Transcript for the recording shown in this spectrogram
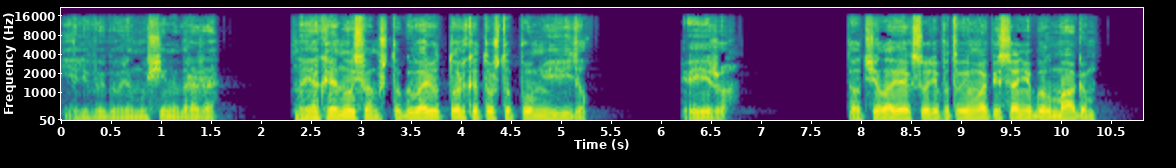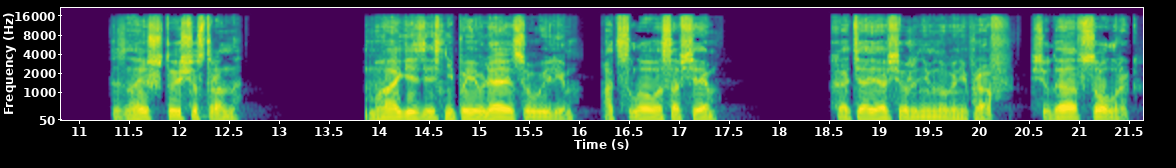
Еле выговорил мужчина, дрожа. Но я клянусь вам, что говорю только то, что помню и видел. Вижу. Тот человек, судя по твоему описанию, был магом. Знаешь, что еще странно? Маги здесь не появляются, Уильям. От слова совсем. Хотя я все же немного не прав. Сюда, в Солрак,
